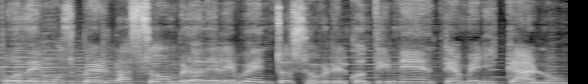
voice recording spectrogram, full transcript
podemos ver la sombra del evento sobre el continente americano.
